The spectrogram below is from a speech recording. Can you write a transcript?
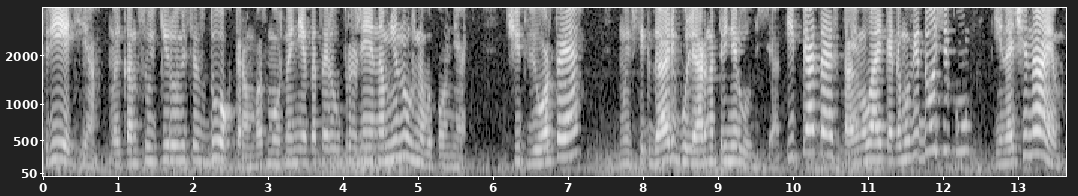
Третье. Мы консультируемся с доктором. Возможно, некоторые упражнения нам не нужно выполнять. Четвертое. Мы всегда регулярно тренируемся. И пятое. Ставим лайк этому видосику и начинаем.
